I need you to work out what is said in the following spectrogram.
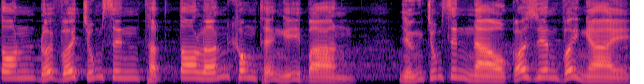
Tôn đối với chúng sinh thật to lớn không thể nghĩ bàn. Những chúng sinh nào có duyên với Ngài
